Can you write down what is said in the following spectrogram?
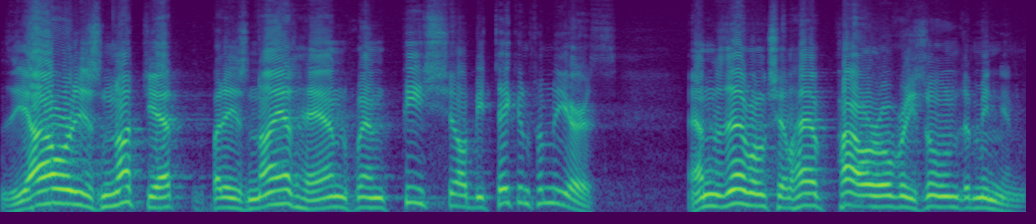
The hour is not yet, but is nigh at hand, when peace shall be taken from the earth and the devil shall have power over his own dominion.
